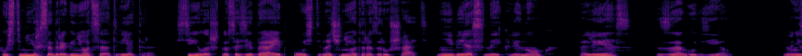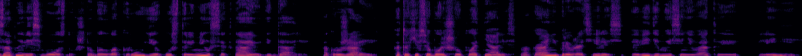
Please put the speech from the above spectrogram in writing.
Пусть мир содрогнется от ветра. Сила, что созидает, пусть начнет разрушать. Небесный клинок. Лес загудел. Внезапно весь воздух, что был в округе, устремился к Таю и Даре, окружая их. Потоки все больше уплотнялись, пока они превратились в видимые синеватые линии.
